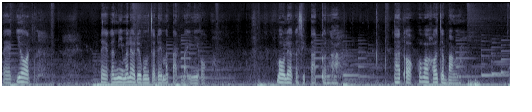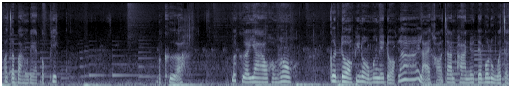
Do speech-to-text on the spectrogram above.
แตกยอด แตกอันนี้มาแล้วเดี๋ยวผมจะได้มาตัดใบนี้ออกเบาแล้วก็สิตัดก่อนค่ะ ตัดออกเพราะว่าเขาจะบังเขาจะบังแดดบักพริกบักเขือมะเขือยาวของเฮาเกิดดอกพี่น้องเมืองในดอกหลายหลายเขาจานพานอยู่แต่บ่รู้ว่าจะ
